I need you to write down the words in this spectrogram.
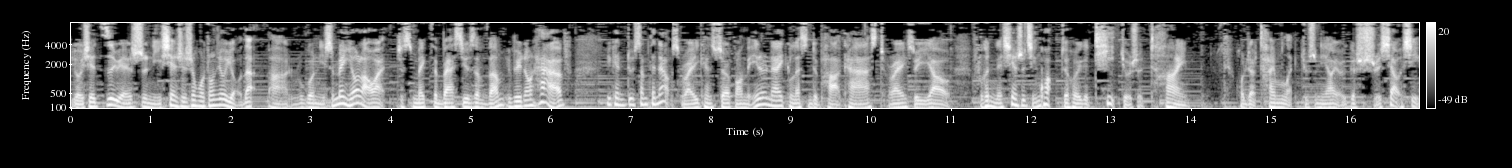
有些资源是你现实生活中就有的啊。如果你身边有老外，just make the best use of them. If you don't have, you can do something else, right? You can surf on the internet, you can listen to podcast, right? 所以要符合你的现实情况。最后一个 T 就是 time。或者叫 timely，就是你要有一个时效性。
